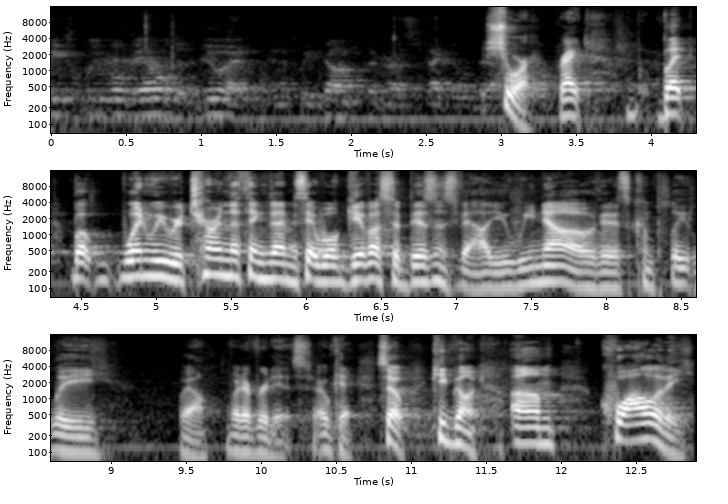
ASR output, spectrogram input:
We, we will be able to do it, and if we don't address the technical debt. Sure, right. But, but when we return the thing to them and say, well, give us a business value, we know that it's completely, well, whatever it is. Okay, so keep going. Um, quality.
